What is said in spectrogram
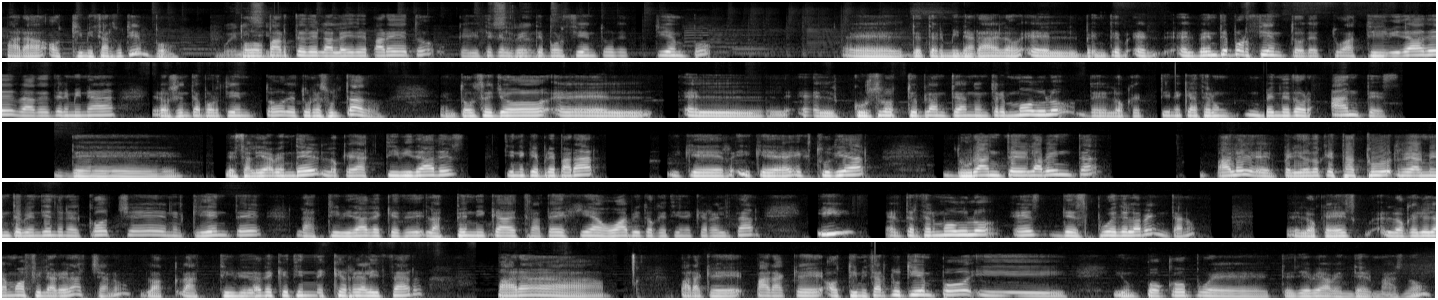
para optimizar su tiempo. Todo parte de la ley de Pareto, que dice que el 20% de tiempo eh, determinará el, el 20%, el, 20 de tus actividades va a determinar el 80% de tu resultado. Entonces yo el, el, curso lo estoy planteando en tres módulos de lo que tiene que hacer un vendedor antes de, de salir a vender, lo que es actividades tiene que preparar y que, y que estudiar durante la venta, ¿vale? El periodo que estás tú realmente vendiendo en el coche, en el cliente, las actividades, que las técnicas, estrategias o hábitos que tienes que realizar. Y el tercer módulo es después de la venta, ¿no? Eh, lo que es lo que yo llamo afilar el hacha, ¿no? Las, actividades que tienes que realizar para, para que, para que optimizar tu tiempo y, y un poco pues te lleve a vender más, ¿no?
